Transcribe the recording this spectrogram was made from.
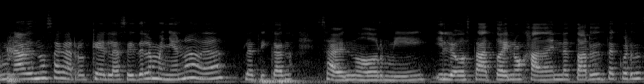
una vez nos agarró que a las 6 de la mañana, ¿verdad? Platicando, ¿sabes? No dormí. Y luego estaba toda enojada en la tarde, ¿te acuerdas?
